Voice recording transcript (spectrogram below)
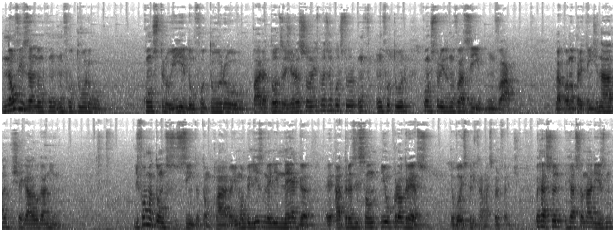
não visando um, um futuro construído, um futuro para todas as gerações, mas um, um, um futuro construído no vazio, um vácuo, da qual não pretende nada chegar a lugar nenhum. De forma tão sucinta, tão clara, o imobilismo ele nega é, a transição e o progresso. Eu vou explicar mais para frente. O reacionarismo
